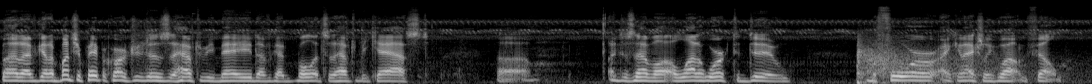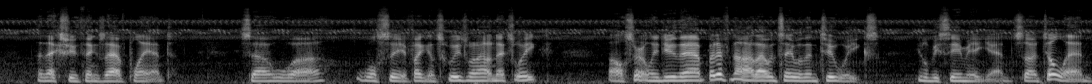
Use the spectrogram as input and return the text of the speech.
But I've got a bunch of paper cartridges that have to be made. I've got bullets that have to be cast. Uh, I just have a, a, lot of work to do before I can actually go out and film the next few things I have planned. So uh, we'll see if I can squeeze one out next week. I'll certainly do that. But if not, I would say within two weeks, you'll be seeing me again. So until then,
